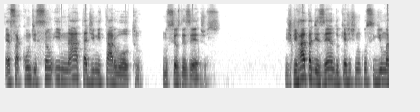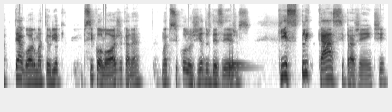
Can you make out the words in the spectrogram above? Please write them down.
essa condição inata de imitar o outro nos seus desejos. Girard está dizendo que a gente não conseguiu uma, até agora uma teoria psicológica, né? uma psicologia dos desejos, que explicasse para a gente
